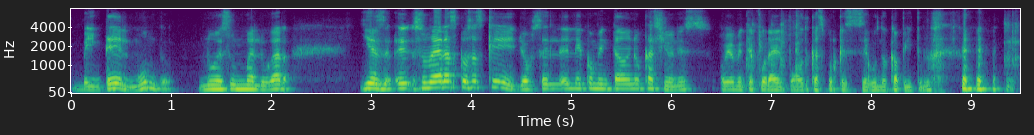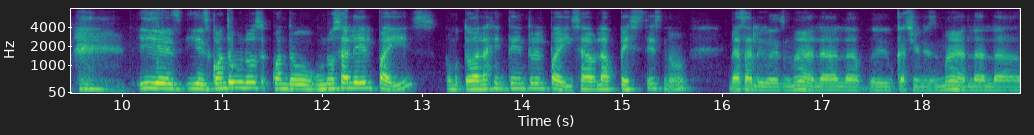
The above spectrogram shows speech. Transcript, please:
20 del mundo. No es un mal lugar. Y es, una de las cosas que yo le, le, he comentado en ocasiones, obviamente fuera del podcast porque es el segundo capítulo. y, es, y es cuando uno, cuando uno sale del país, como toda la gente dentro del país habla pestes, ¿no? La salud es mala, la educación es mala, la,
